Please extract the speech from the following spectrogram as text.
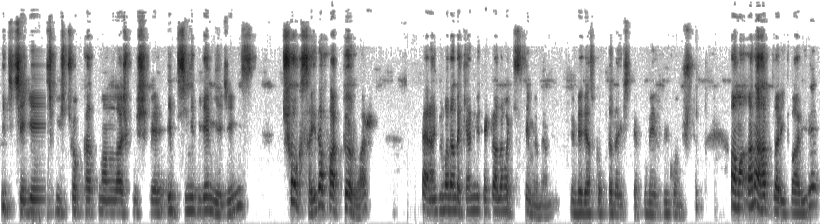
iç içe geçmiş, çok katmanlaşmış ve hepsini bilemeyeceğimiz çok sayıda faktör var. Ben durmadan da kendimi tekrarlamak istemiyorum. Yani Medyaskop'ta da işte bu mevzuyu konuştuk. Ama ana hatlar itibariyle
